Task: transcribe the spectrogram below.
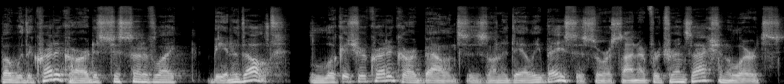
But with a credit card, it's just sort of like be an adult. Look at your credit card balances on a daily basis or sign up for transaction alerts.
